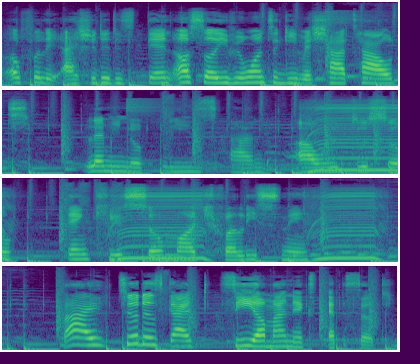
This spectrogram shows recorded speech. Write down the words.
hopefully I should do this. Then also if you want to give a shout out let me know, please, and I will do so. Thank you so much for listening. Bye. To this guy. See you on my next episode.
